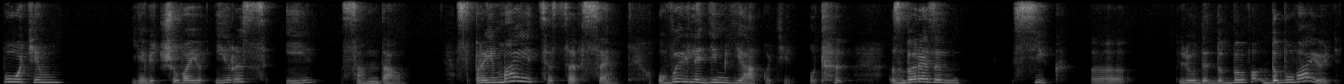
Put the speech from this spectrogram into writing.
Потім я відчуваю ірис і сандал. Сприймається це все у вигляді м'якоті. От з берези сік е, люди добувають,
